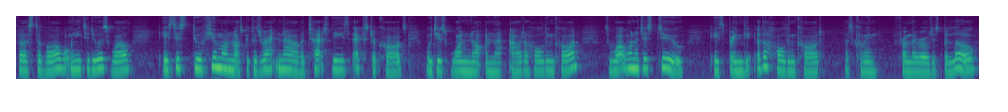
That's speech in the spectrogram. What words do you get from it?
first of all, what we need to do as well is just do a few more knots because right now I've attached these extra cards with just one knot on that outer holding cord. So what I want to just do is bring the other holding cord that's coming from the row just below,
